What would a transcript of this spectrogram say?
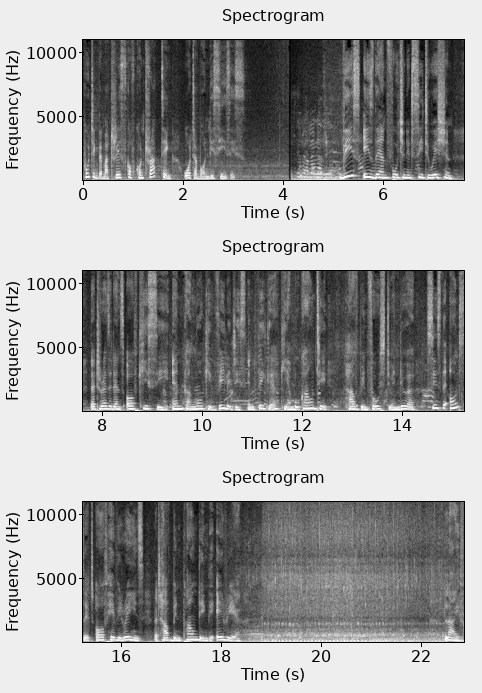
putting them at risk of contracting waterborne diseases. This is the unfortunate situation that residents of Kisi and Kangoki villages in Thika, Kiambu County, have been forced to endure since the onset of heavy rains that have been pounding the area. Life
